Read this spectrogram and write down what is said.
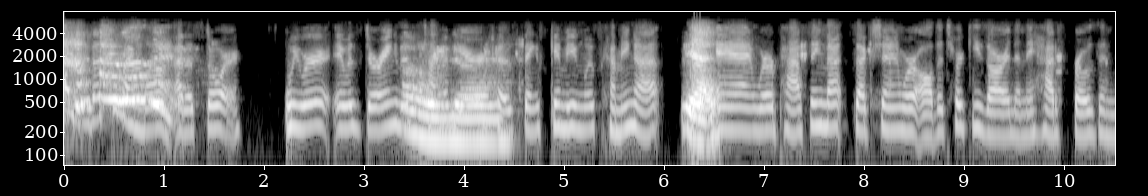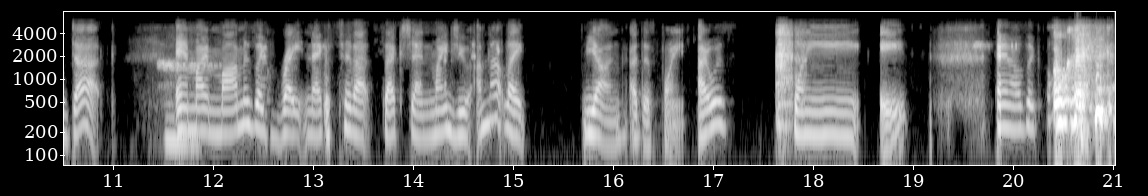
I did that to my mom it. at a store. We were. It was during this oh, time of no. year because Thanksgiving was coming up. Yes. And we're passing that section where all the turkeys are, and then they had frozen duck. And my mom is like right next to that section. Mind you, I'm not like young at this point. I was 28, and I was like, oh, okay.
